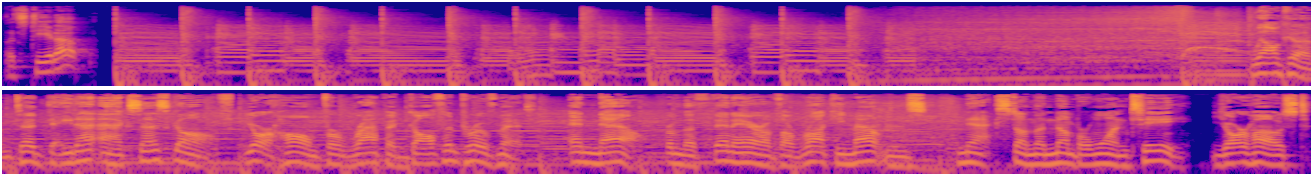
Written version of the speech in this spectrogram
Let's tee it up. Welcome to Data Access Golf, your home for rapid golf improvement. And now, from the thin air of the Rocky Mountains, next on the number one tee, your host,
